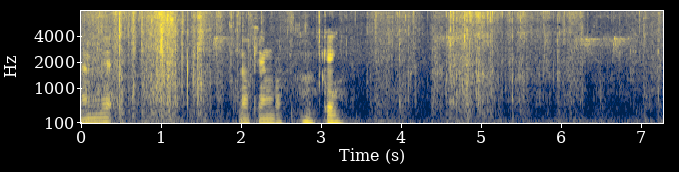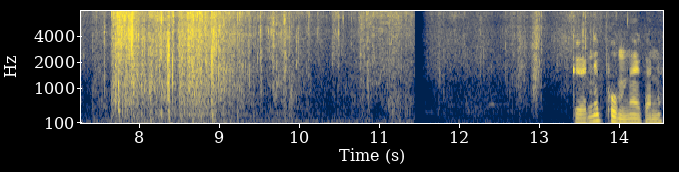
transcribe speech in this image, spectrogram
นั่นแหละเราแข็งบ่อืมเก่งเกิดในพุ่มหน่อยก่อนนะ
